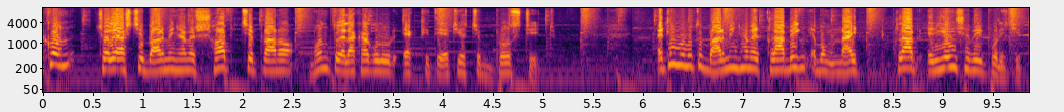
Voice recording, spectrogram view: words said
এখন চলে আসছি বার্মিংহামের সবচেয়ে প্রাণবন্ত এলাকাগুলোর একটিতে, এটি হচ্ছে ব্রো স্ট্রিট। এটি মূলত বার্মিংহামের ক্লাবিং এবং নাইট ক্লাব এরিয়া হিসেবেই পরিচিত।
